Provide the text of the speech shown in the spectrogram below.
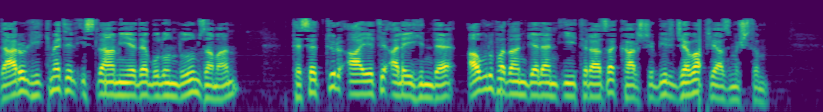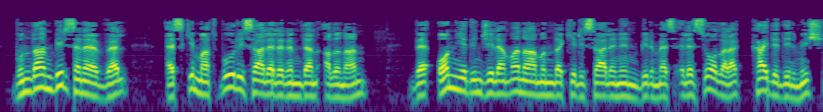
Darül Hikmetil İslamiye'de bulunduğum zaman tesettür ayeti aleyhinde Avrupa'dan gelen itiraza karşı bir cevap yazmıştım. Bundan bir sene evvel eski matbu risalelerimden alınan ve 17. lema namındaki risalenin bir meselesi olarak kaydedilmiş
